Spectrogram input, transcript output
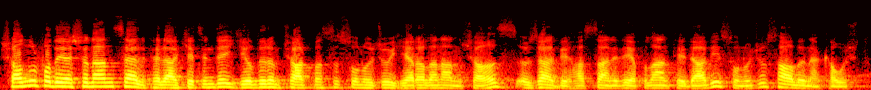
Şanlıurfa'da yaşanan sel felaketinde yıldırım çarpması sonucu yaralanan şahıs özel bir hastanede yapılan tedavi sonucu sağlığına kavuştu.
